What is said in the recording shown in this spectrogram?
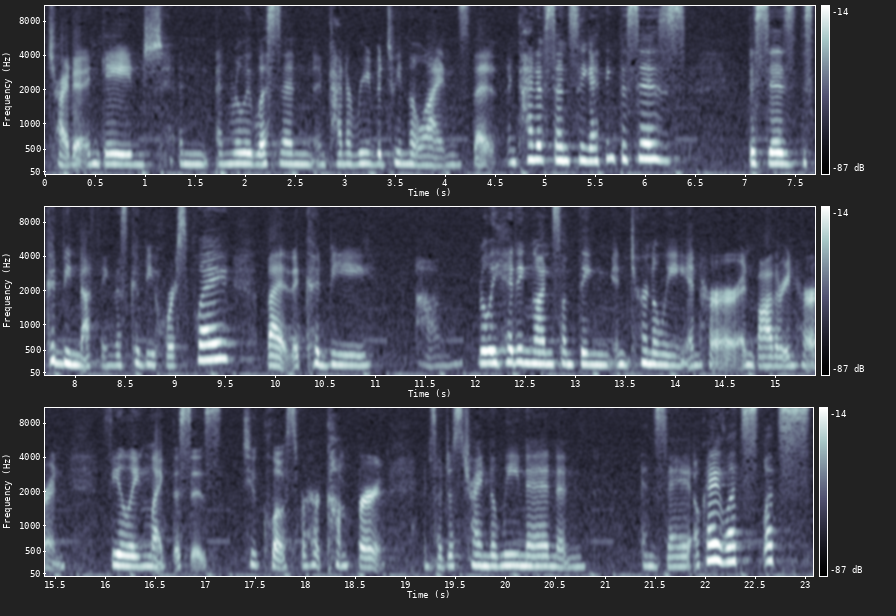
try to engage and, and really listen and kind of read between the lines that and kind of sensing I think this is this is this could be nothing this could be horseplay but it could be really hitting on something internally in her and bothering her and feeling like this is too close for her comfort. And so just trying to lean in and and say, okay, let's let's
